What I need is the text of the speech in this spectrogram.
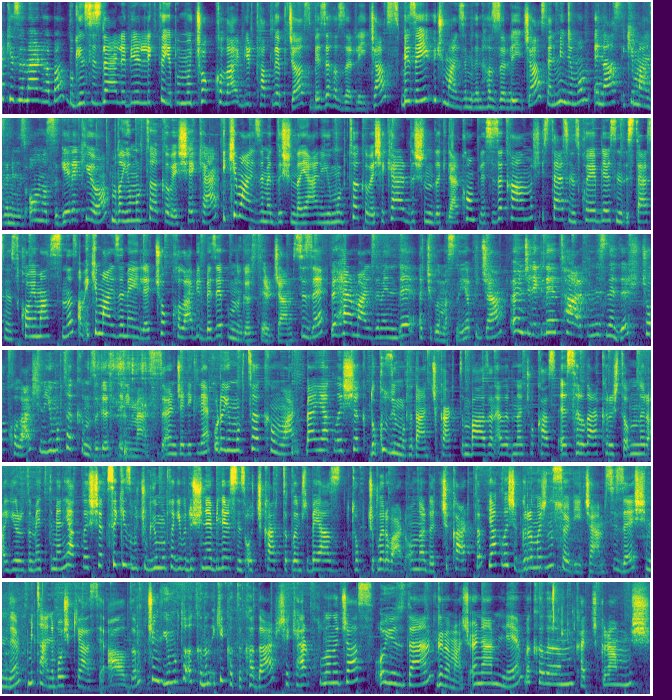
Herkese merhaba. Bugün sizlerle birlikte yapımı çok kolay bir tatlı yapacağız. Beze hazırlayacağız. Bezeyi 3 malzemeden hazırlayacağız. Yani minimum en az 2 malzemeniz olması gerekiyor. Bu da yumurta akı ve şeker. 2 malzeme dışında yani yumurta akı ve şeker dışındakiler komple size kalmış. İsterseniz koyabilirsiniz, isterseniz koymazsınız. Ama 2 malzeme ile çok kolay bir beze yapımını göstereceğim size. Ve her malzemenin de açıklamasını yapacağım. Öncelikle tarifimiz nedir? Çok kolay. Şimdi yumurta akımızı göstereyim ben size. Öncelikle burada yumurta akım var. Ben yaklaşık 9 yumurtadan çıkarttım. Bazen aralarına çok az e, sarılar karıştı. Onları ayırdım ettim. Yani yaklaşık 8,5 yumurta gibi düşünebilirsiniz. O çıkarttıklarım işte beyaz topçukları vardı. Onları da çıkarttım. Yaklaşık gramajını söyleyeceğim size. Şimdi bir tane boş kase aldım. Çünkü yumurta akının iki katı kadar şeker kullanacağız. O yüzden gramaj önemli. Bakalım kaç grammış.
